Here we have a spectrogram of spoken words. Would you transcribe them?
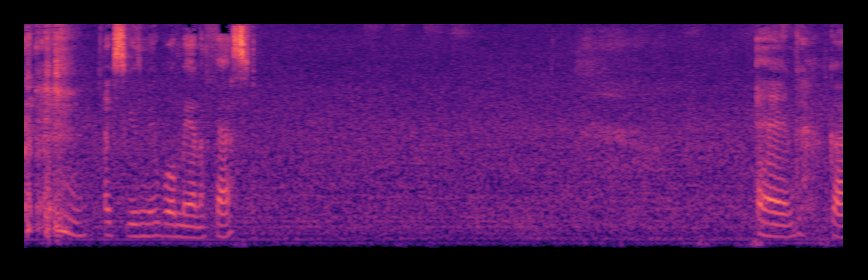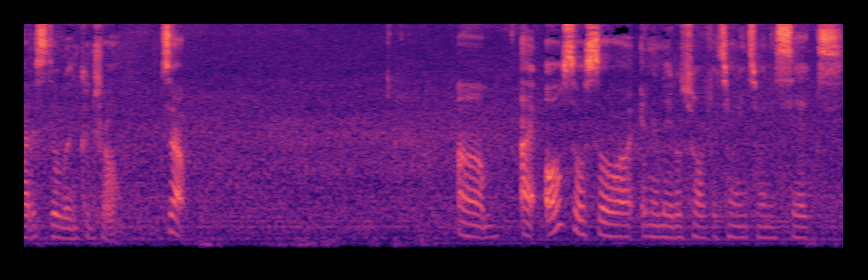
excuse me, will manifest. And God is still in control. So, um, I also saw in the natal chart for 2026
